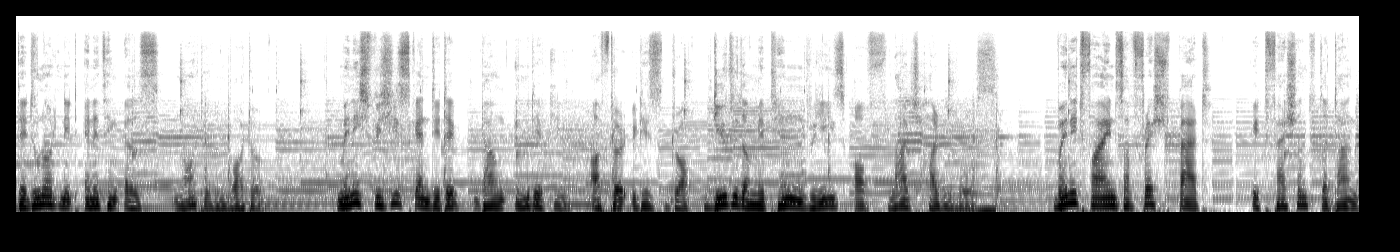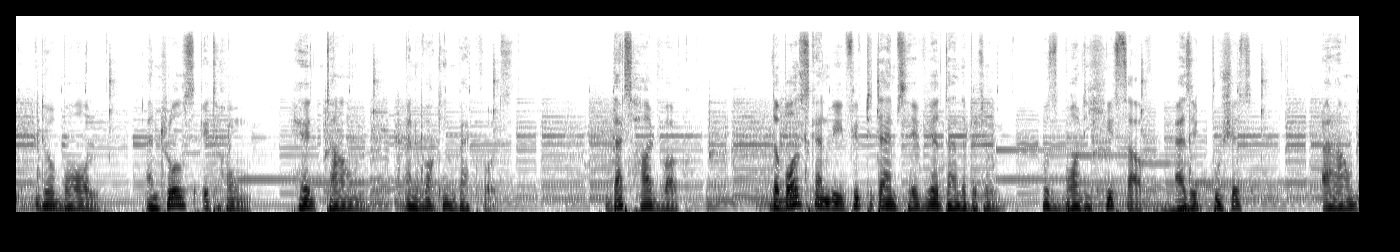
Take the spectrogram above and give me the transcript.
They do not need anything else, not even water. Many species can detect dung immediately after it is dropped due to the methane release of large herbivores. When it finds a fresh pat, it fashions the dung into a ball and rolls it home, head down and walking backwards. That's hard work. The balls can be 50 times heavier than the beetle, whose body heats up as it pushes around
